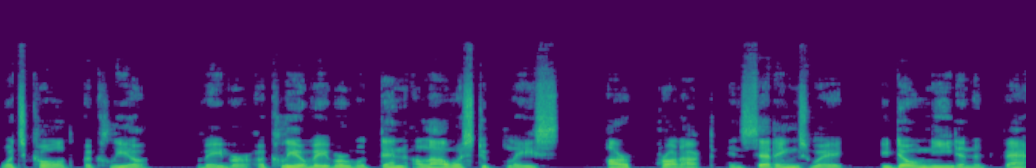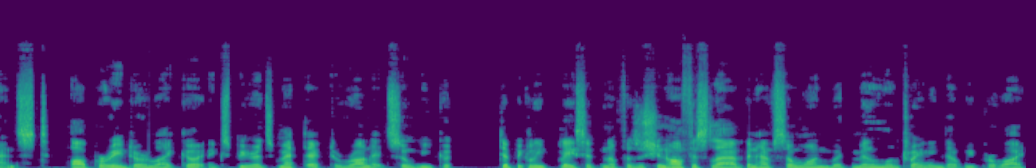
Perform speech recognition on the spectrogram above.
what's called a CLIA waiver. A CLIA waiver would then allow us to place our product in settings where you don't need an advanced operator like uh, an experienced medtech to run it. So we could typically place it in a physician office lab and have someone with minimal training that we provide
